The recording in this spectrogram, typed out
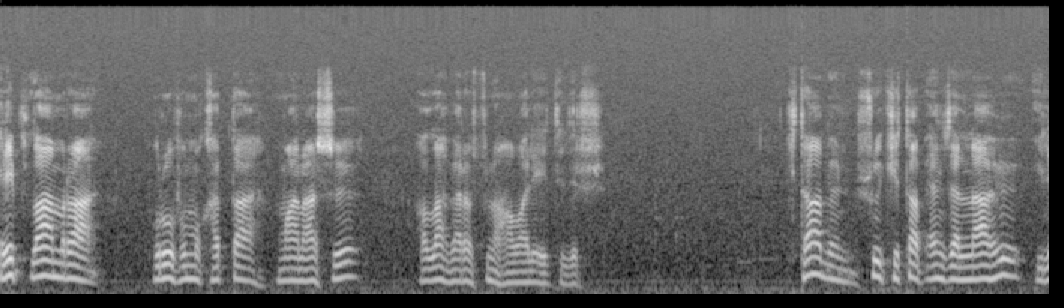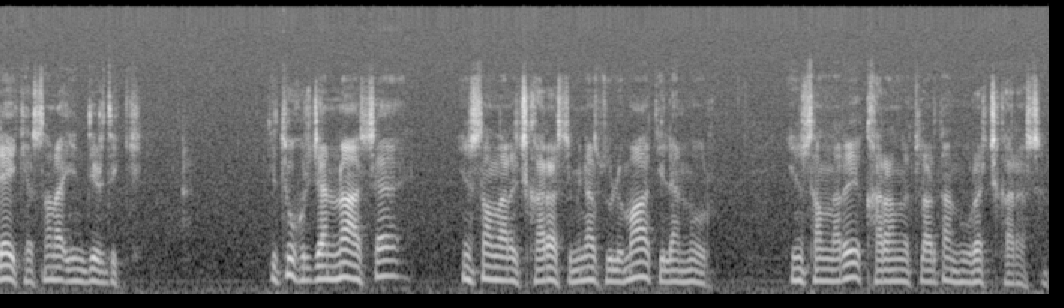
Elif Lam Ra hurufu mukatta manası Allah ve Resulüne havale edilir. Kitabın şu kitap enzelnahü ileyke sana indirdik. Lituhricen nase insanları çıkarasın mine zulümat ile nur. İnsanları karanlıklardan nura çıkarasın.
